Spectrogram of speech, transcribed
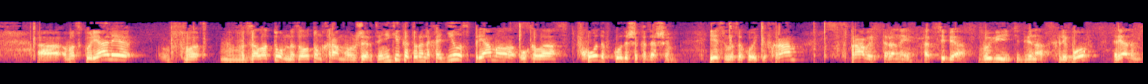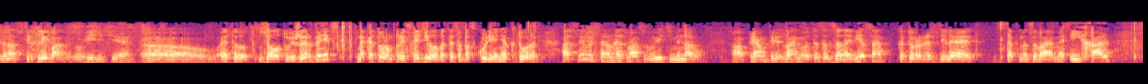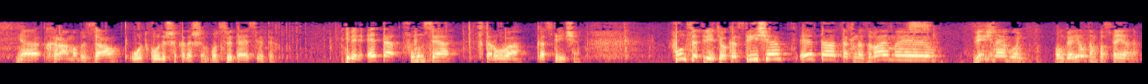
А, воскуряли в, в золотом, на золотом храмовом жертвеннике, который находился прямо около входа в Кодыша Кадашим. Если вы заходите в храм, с правой стороны от себя вы видите 12 хлебов, рядом с 12 хлебами вы видите э, этот вот золотой жертвенник, на котором происходило вот это воскурение, кторет, а с левой стороны от вас вы видите минору. А прямо перед вами вот эта занавеса, которая разделяет так называемый Эйхаль, э, храмовый зал от Кодыша Кадашим, от святая святых. Теперь, это функция второго кострища. Функция третьего кострища – это так называемый вечный огонь. Он горел там постоянно.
